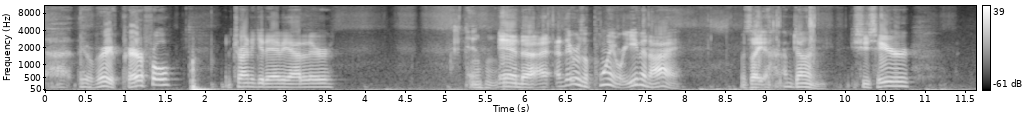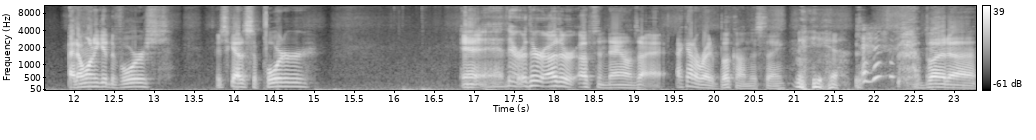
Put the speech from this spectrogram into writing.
uh, they were very prayerful in trying to get Abby out of there. And, and uh, I, there was a point where even I was like, I'm done. She's here. I don't want to get divorced. I just got to support her. And there, there are other ups and downs. I, I got to write a book on this thing. yeah. But uh,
